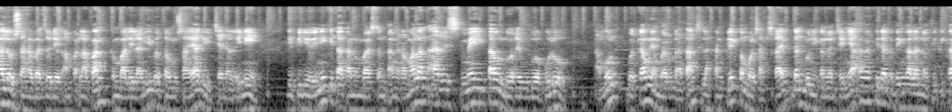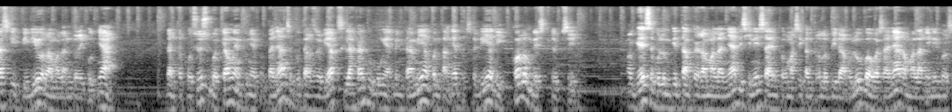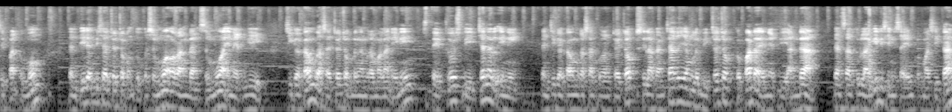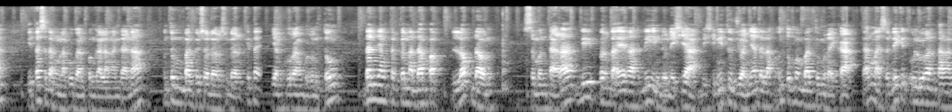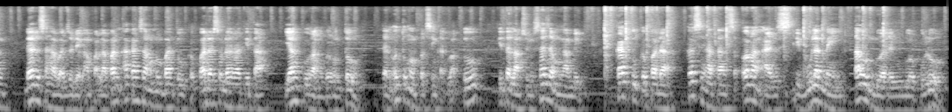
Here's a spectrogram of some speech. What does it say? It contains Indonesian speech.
Halo sahabat zodiak 48, kembali lagi bertemu saya di channel ini. Di video ini kita akan membahas tentang ramalan Aris Mei tahun 2020. Namun, buat kamu yang baru datang, silahkan klik tombol subscribe dan bunyikan loncengnya agar tidak ketinggalan notifikasi video ramalan berikutnya. Dan terkhusus buat kamu yang punya pertanyaan seputar zodiak, silahkan hubungi admin kami yang kontaknya tersedia di kolom deskripsi. Oke, sebelum kita ke ramalannya, di sini saya informasikan terlebih dahulu bahwasanya ramalan ini bersifat umum dan tidak bisa cocok untuk ke semua orang dan semua energi. Jika kamu merasa cocok dengan ramalan ini, stay terus di channel ini. Dan jika kamu merasa kurang cocok, silahkan cari yang lebih cocok kepada energi Anda. Dan satu lagi di sini saya informasikan, kita sedang melakukan penggalangan dana untuk membantu saudara-saudara kita yang kurang beruntung dan yang terkena dampak lockdown sementara di perdaerah di Indonesia. Di sini tujuannya adalah untuk membantu mereka karena sedikit uluran tangan dari sahabat zodiak 48 akan sangat membantu kepada saudara kita yang kurang beruntung. Dan untuk mempersingkat waktu, kita langsung saja mengambil kartu kepada kesehatan seorang Aries di bulan Mei tahun 2020.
